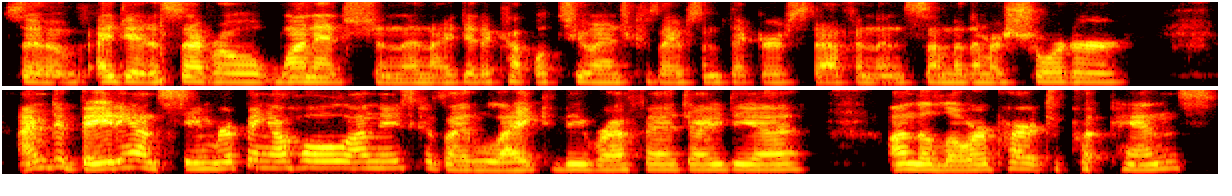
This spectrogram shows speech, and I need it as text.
so I did a several one inch and then I did a couple two inch because I have some thicker stuff and then some of them are shorter. I'm debating on seam ripping a hole on these because I like the rough edge idea on the lower part to put pins,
